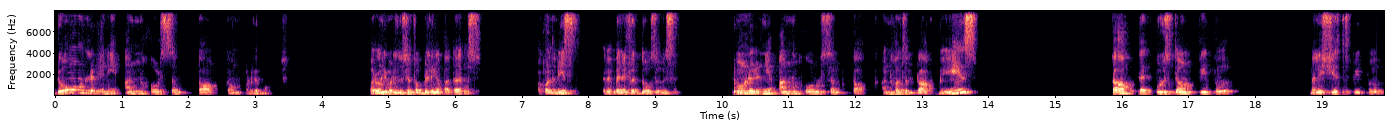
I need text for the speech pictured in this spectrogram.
Don't let any unwholesome talk come out of your mouth. But only what is useful for building up others, according to this, it will benefit those who listen. Don't let any unwholesome talk. Unwholesome talk means talk that pulls down people, malicious people,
